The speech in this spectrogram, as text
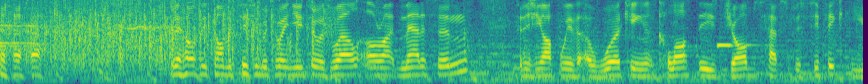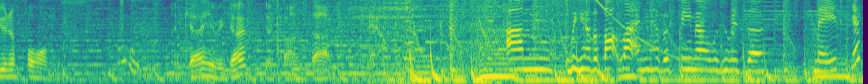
Bit of healthy competition between you two as well. All right, Madison, finishing off with a working cloth. These jobs have specific uniforms. Okay, here we go. Your time starts now. Um, we have a butler and you have a female who is the Maid. yes.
